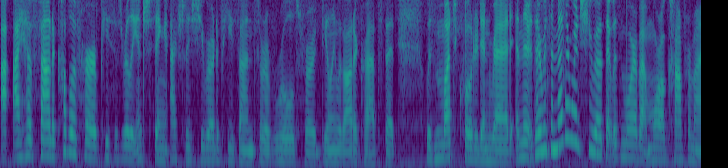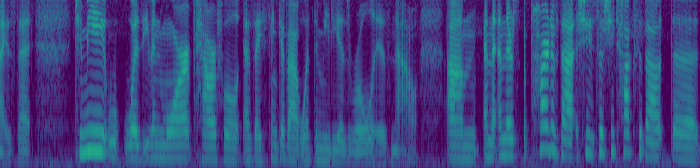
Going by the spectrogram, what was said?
I, have found a couple of her pieces really interesting. Actually, she wrote a piece on sort of rules for dealing with autocrats that was much quoted and read, and there there was another one she wrote that was more about moral compromise that to me was even more powerful as I think about what the media's role is now. Um, and and there's a part of that. She so she talks about the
